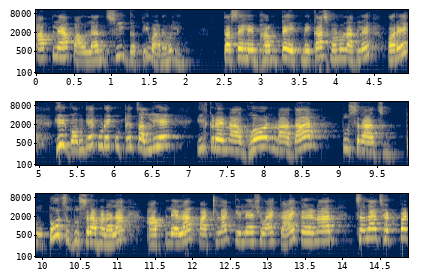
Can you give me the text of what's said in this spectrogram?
आपल्या पावलांची गती वाढवली. तसे हे भामटे एकमेकास म्हणू लागले. अरे ही गंगेकुडे कुठे चालली आहे इकडे ना घर ना दार दुसराच तो तोच दुसरा म्हणाला आपल्याला पाठलाग केल्याशिवाय काय करणार? चला झटपट.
